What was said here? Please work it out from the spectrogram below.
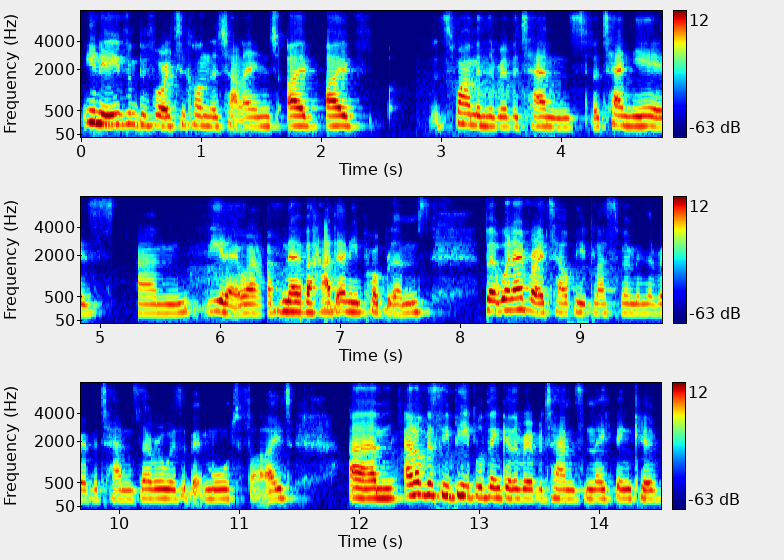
you know, even before I took on the challenge, I've I've swam in the River Thames for 10 years um, you know, I've never had any problems. But whenever I tell people I swim in the River Thames, they're always a bit mortified. Um, and obviously, people think of the River Thames and they think of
